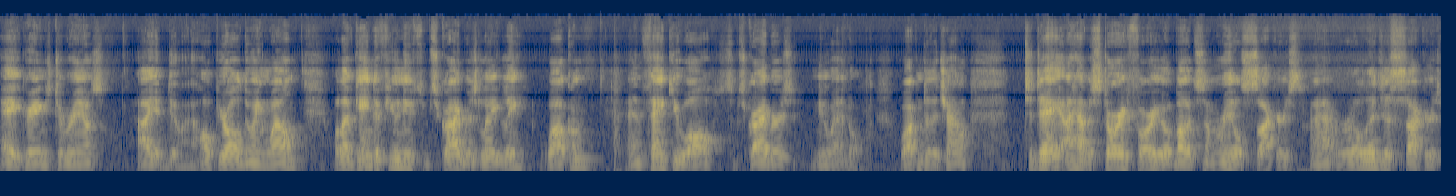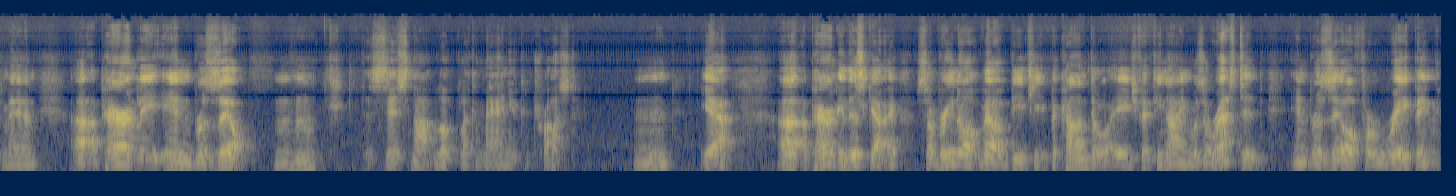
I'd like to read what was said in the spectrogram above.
Hey, greetings Tuberinos. How you doing? I hope you're all doing well. Well, I've gained a few new subscribers lately. Welcome, and thank you all, subscribers, new and old. Welcome to the channel. Today I have a story for you about some real suckers, uh, religious suckers, man. Uh, apparently in Brazil. Mm -hmm. Does this not look like a man you can trust? Mm -hmm. Yeah. Uh, apparently, this guy, Sabrino Valditi Picanto, age 59, was arrested in Brazil for raping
